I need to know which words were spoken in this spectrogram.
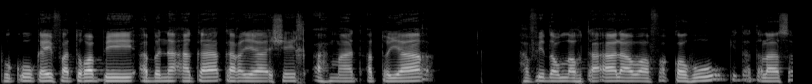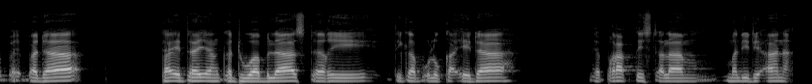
buku Kaifatu Rabbi Abna'aka karya Syekh Ahmad At-Toyar hafidhullah ta'ala wa faqahu kita telah sampai pada kaidah yang ke-12 dari 30 kaidah ya, praktis dalam mendidik anak.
